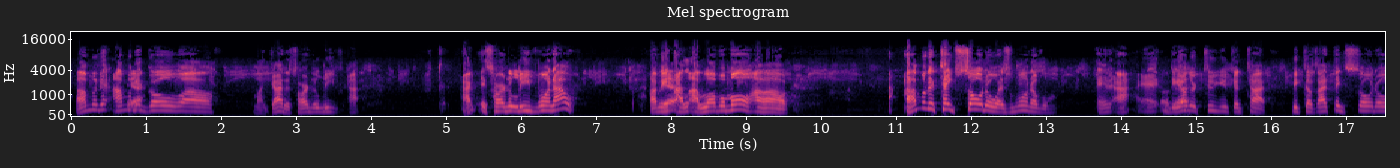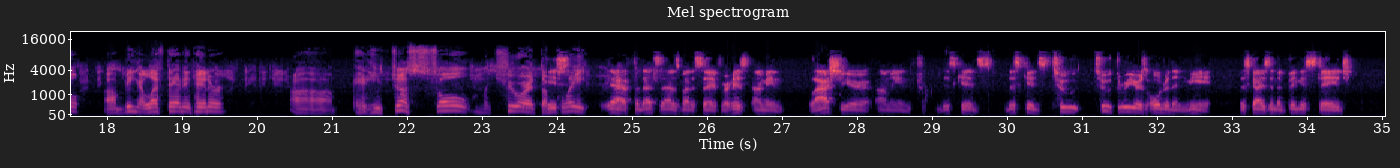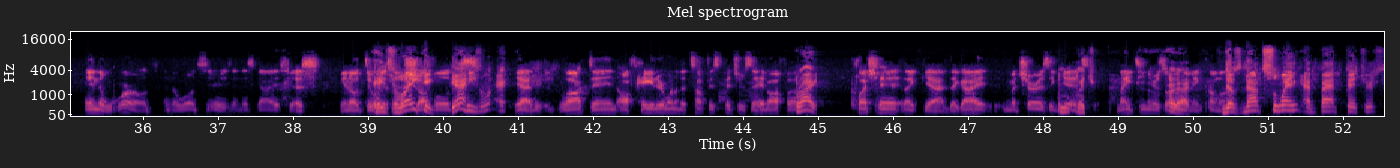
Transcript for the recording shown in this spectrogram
I'm gonna I'm gonna Yeah. go. Uh, my God, it's hard to leave. I, I, it's hard to leave one out. I mean, Yeah. I, I love them all. Uh, I'm going to take Soto as one of them, and I, I- the other two you could tie because I think Soto, uh, being a left-handed hitter, uh, and he's just so mature at the He's- plate. Yeah, for that's I was about to say. For his, I mean, last year, I mean, this kid's this kid's two two three years older than me. This guy's in the biggest stage in the world in the World Series, and this guy is just you know doing He's his little raking. shuffle. yeah, he's yeah locked in off Hater, one of the toughest pitchers to hit off of. right. clutch hit. Like yeah, the guy mature as it gets. Which 19 years old. Okay. I mean, come on. does not swing at bad pitchers.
